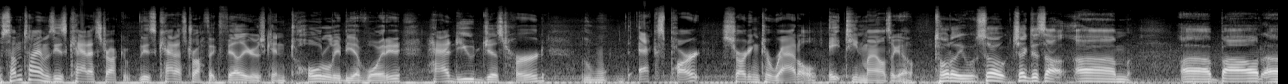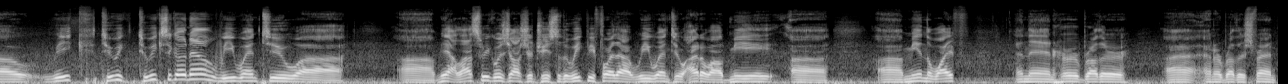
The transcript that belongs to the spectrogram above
sometimes these catastrophic these catastrophic failures can totally be avoided had you just heard X part starting to rattle 18 miles ago. Totally. So check this out. Um, about a week, two week, two weeks ago now, we went to. Uh, um, yeah, last week was Joshua Tree. So the week before that, we went to Idyllwild. Me, uh, uh, me and the wife, and then her brother uh, and her brother's friend.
